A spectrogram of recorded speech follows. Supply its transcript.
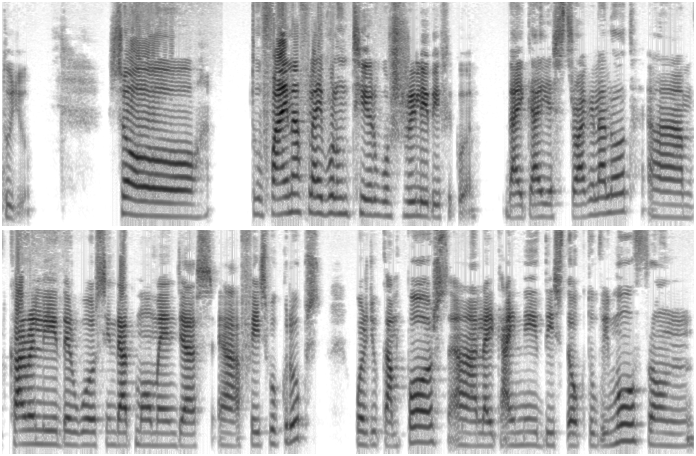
to you. So to find a flight volunteer was really difficult. Like I struggle a lot. Um, currently, there was in that moment just uh, Facebook groups where you can post uh, like I need this dog to be moved from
